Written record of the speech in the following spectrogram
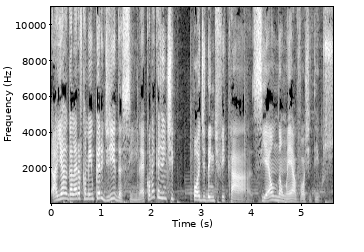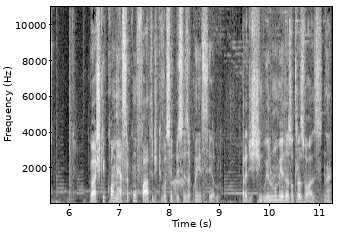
Aí a galera fica meio perdida, assim, né? Como é que a gente pode identificar se é ou não é a voz de Deus? Eu acho que começa com o fato de que você precisa conhecê-lo para distingui-lo no meio das outras vozes, né?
